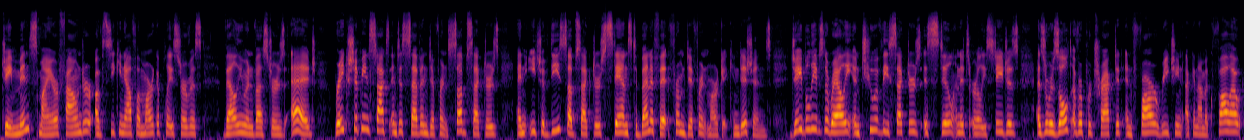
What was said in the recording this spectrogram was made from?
Jay Mintzmyer, founder of Seeking Alpha marketplace service Value Investors Edge, breaks shipping stocks into seven different subsectors, and each of these subsectors stands to benefit from different market conditions. Jay believes the rally in two of these sectors is still in its early stages as a result of a protracted and far reaching economic fallout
